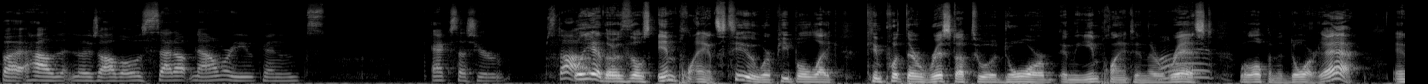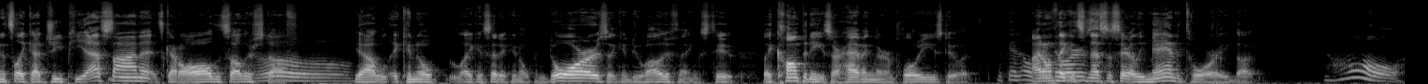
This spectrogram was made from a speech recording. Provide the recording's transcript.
But how there's all those set up now where you can access your stuff. Well, yeah, there's those implants too, where people like can put their wrist up to a door, and the implant in their wrist will open the door. Yeah, and it's like got GPS on it. It's got all this other stuff. Oh, Yeah, it can op- like I said, it can open doors. It can do other things too. Like companies are having their employees do it. you can open I don't think it's necessarily mandatory, but No.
